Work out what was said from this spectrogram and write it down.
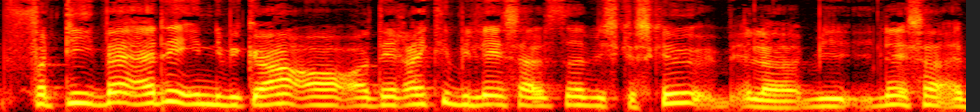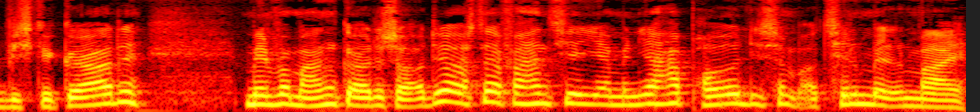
fordi hvad er det egentlig, vi gør, og, og det er rigtigt, vi læser altid, at vi skal skrive, eller vi læser, at vi skal gøre det, men hvor mange gør det så? Og det er også derfor, han siger, jamen jeg har prøvet ligesom at tilmelde mig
